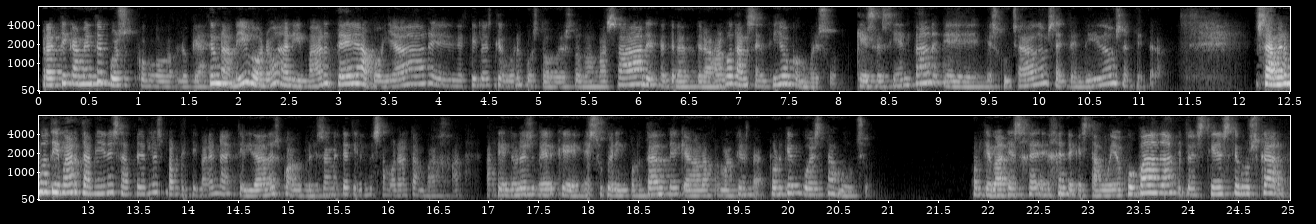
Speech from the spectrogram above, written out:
prácticamente pues como lo que hace un amigo, ¿no? Animarte, apoyar, eh, decirles que bueno, pues todo esto va a pasar, etcétera, etcétera. Algo tan sencillo como eso, que se sientan eh, escuchados, entendidos, etcétera. Saber motivar también es hacerles participar en actividades cuando precisamente tienen esa moral tan baja, haciéndoles ver que es súper importante que hagan la formación, porque cuesta mucho. Porque es gente que está muy ocupada, entonces tienes que buscar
